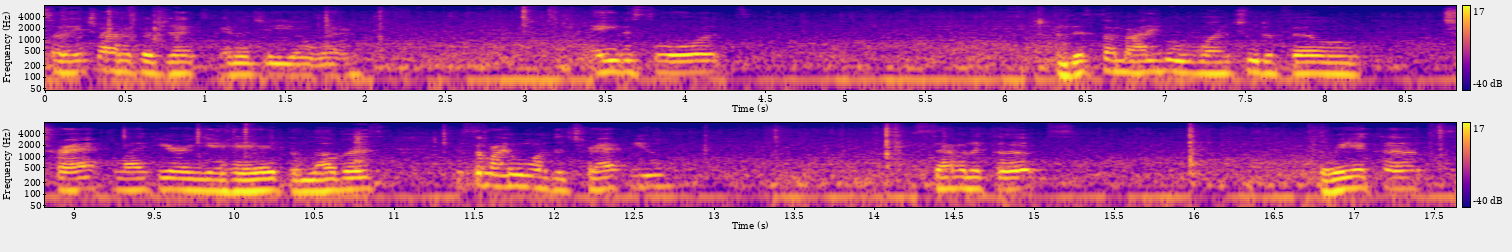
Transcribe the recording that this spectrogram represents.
So they trying to project energy your way. Eight of Swords. And this somebody who wants you to feel trapped like you're in your head, the lovers. This somebody who wants to trap you. Seven of Cups. Three of Cups.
